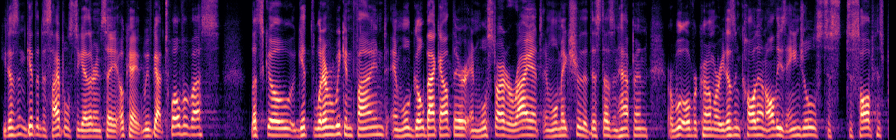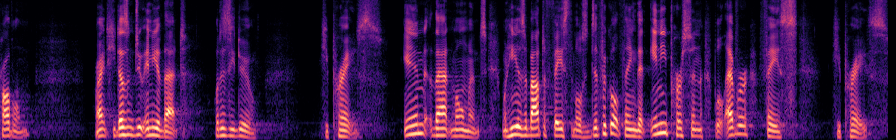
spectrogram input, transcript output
He doesn't get the disciples together and say, okay, we've got 12 of us. Let's go get whatever we can find, and we'll go back out there and we'll start a riot and we'll make sure that this doesn't happen or we'll overcome, or he doesn't call down all these angels to, to solve his problem. Right? He doesn't do any of that. What does he do? He prays in that moment when he is about to face the most difficult thing that any person will ever face, he prays.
